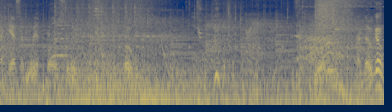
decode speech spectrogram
I guess with boys. Oh. And there we go.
